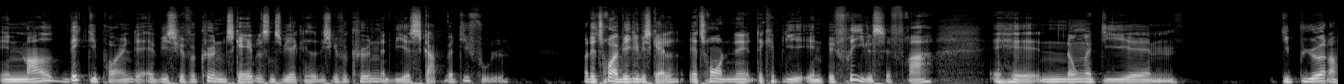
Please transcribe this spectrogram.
en meget vigtig pointe, at vi skal forkynde skabelsens virkelighed. Vi skal forkynde, at vi er skabt værdifulde. Og det tror jeg virkelig, vi skal. Jeg tror, det, det kan blive en befrielse fra øh, nogle af de, øh, de byrder,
